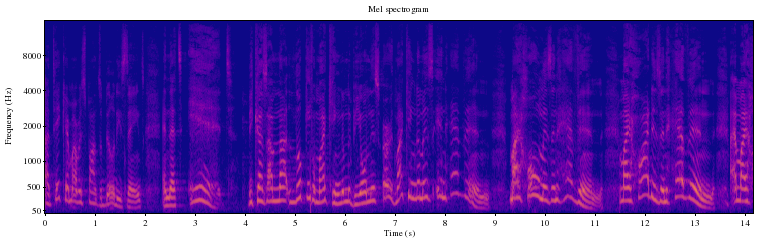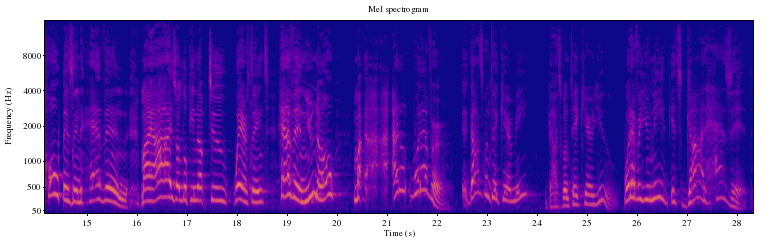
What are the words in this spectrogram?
I take care of my responsibilities, saints, and that's it. Because I'm not looking for my kingdom to be on this earth. My kingdom is in heaven. My home is in heaven. My heart is in heaven. And my hope is in heaven. My eyes are looking up to where, saints? Heaven, you know. My, I, I don't, whatever. God's going to take care of me. God's going to take care of you. Whatever you need, it's God has it.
